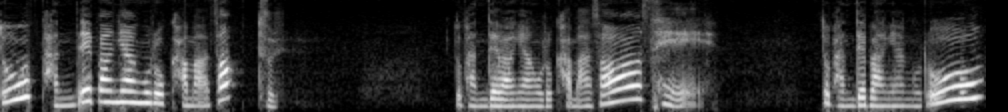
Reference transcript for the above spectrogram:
또 반대 방향으로 감아서 둘. 또 반대 방향으로 감아서 셋. 또 반대 방향으로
